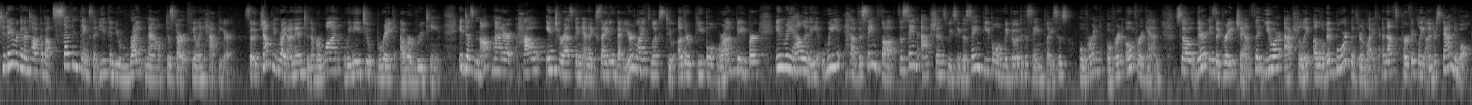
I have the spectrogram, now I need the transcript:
today we're going to talk about seven things that you can do right now to start feeling happier. So jumping right on into number one, we need to break our routine. It does not matter how interesting and exciting that your life looks to other people or on paper. In reality, we have the same thoughts, the same actions, we see the same people when we go to the same places over and over and over again. So there is a great chance that you are actually a little bit bored with your life, and that's perfectly understandable.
